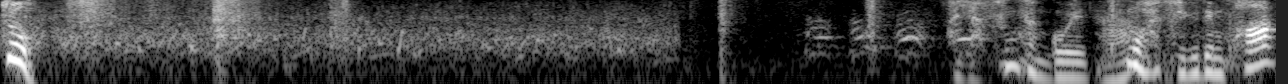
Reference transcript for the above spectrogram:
走。哎呀，孙掌柜，我还是有点怕，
